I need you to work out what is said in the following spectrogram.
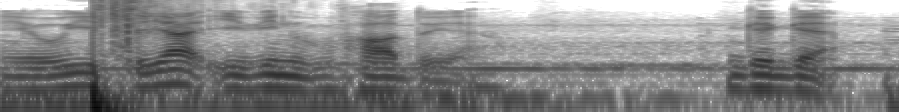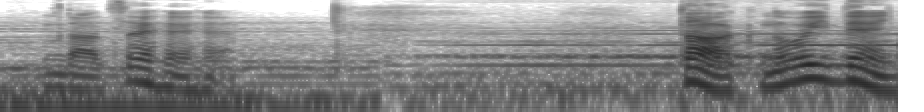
І Луїс це я, і він вгадує. ГГ. Да, це ГГ. Так, новий день.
